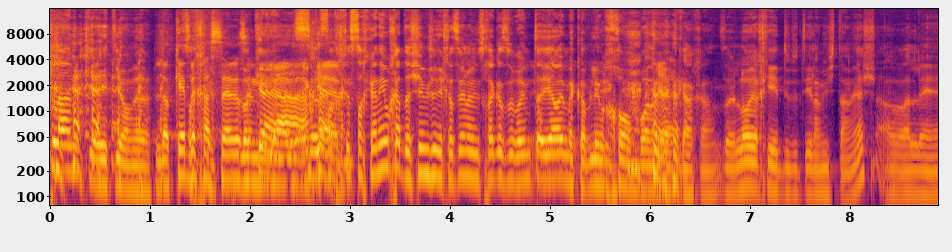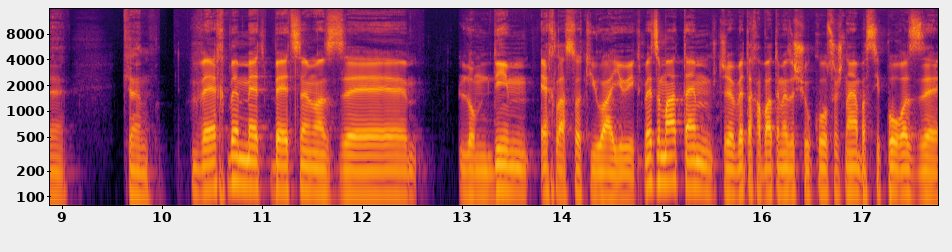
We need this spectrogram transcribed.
קלנקי הייתי אומר. לוקה בחסר איזה לא, כן, מילה. זה כן. שחקנים חדשים שנכנסים למשחק הזה רואים את ה-UI מקבלים חום, בוא נגיד ככה. זה לא הכי ידידותי למשתמש, אבל אה, כן. ואיך באמת בעצם אז אה, לומדים איך לעשות UI UX? בעצם מה אתם, שבטח עברתם איזשהו קורס או שניים בסיפור הזה,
